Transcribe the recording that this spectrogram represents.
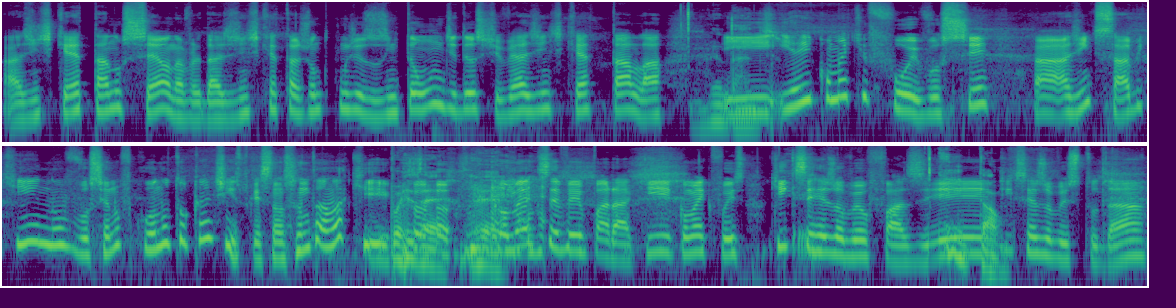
a gente quer estar tá no céu, na verdade, a gente quer estar tá junto com Jesus. Então, onde Deus estiver, a gente quer estar lá. E, e aí, como é que foi? Você a, a gente sabe que não, você não ficou no Tocantins, porque senão você não estava aqui. Pois é, é. Como é que você veio parar aqui? Como é que foi isso? O que, que você resolveu fazer? Então, o que, que você resolveu estudar?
